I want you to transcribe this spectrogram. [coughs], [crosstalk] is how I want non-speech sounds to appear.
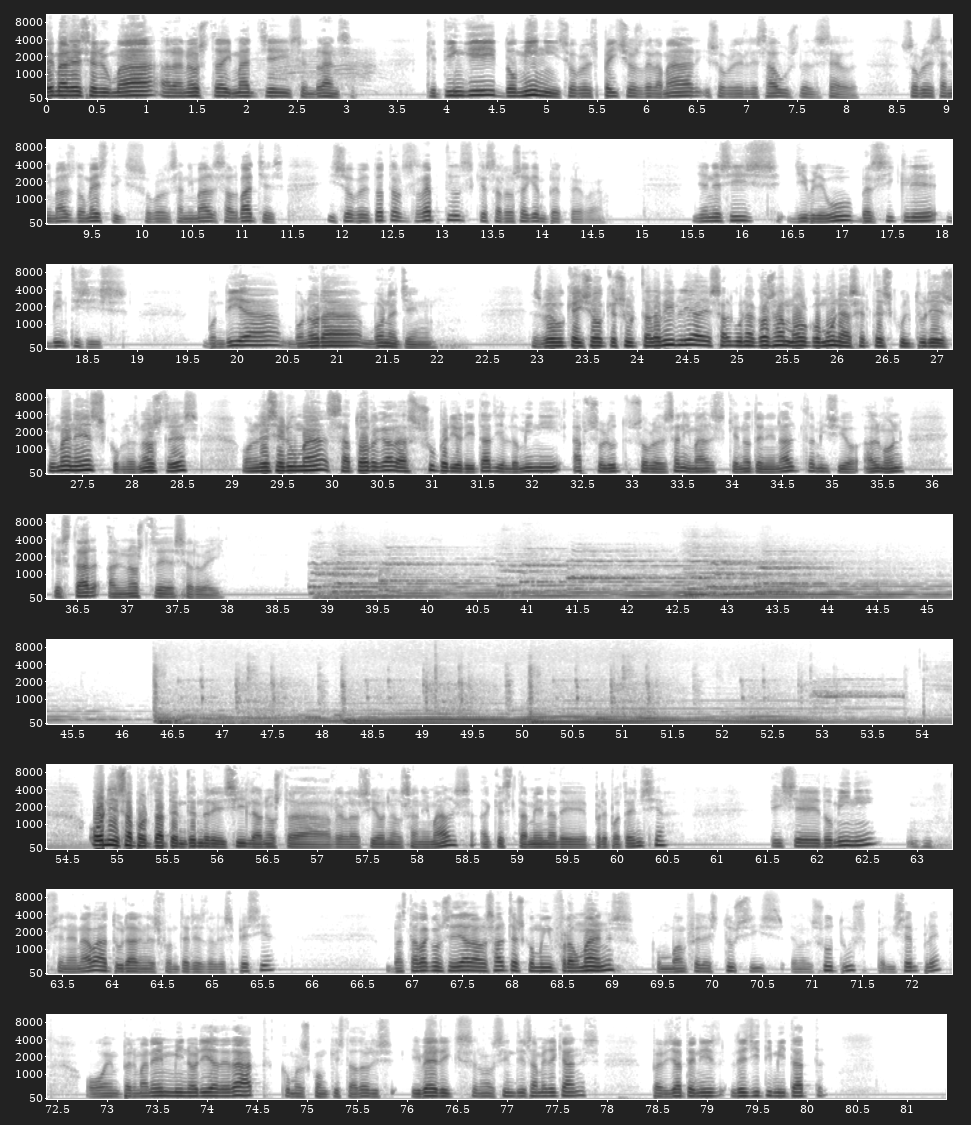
Fem a l'ésser humà a la nostra imatge i semblança, que tingui domini sobre els peixos de la mar i sobre les aus del cel, sobre els animals domèstics, sobre els animals salvatges i sobre tots els rèptils que s'arrosseguen per terra. Gènesis, llibre 1, versicle 26. Bon dia, bona hora, bona gent. Es veu que això que surt a la Bíblia és alguna cosa molt comuna a certes cultures humanes, com les nostres, on l'ésser humà s'atorga la superioritat i el domini absolut sobre els animals que no tenen altra missió al món que estar al nostre servei. On ens ha portat a entendre així la nostra relació amb els animals, aquesta mena de prepotència? Eixe domini se n'anava a aturar en les fronteres de l'espècie? Bastava considerar els altres com infrahumans, com van fer els tussis en els hutus, per exemple, o en permanent minoria d'edat, com els conquistadors ibèrics en els indis americans, per ja tenir legitimitat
